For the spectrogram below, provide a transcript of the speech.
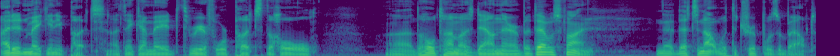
I didn't make any putts. I think I made three or four putts the whole uh, the whole time I was down there, but that was fine. That, that's not what the trip was about.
